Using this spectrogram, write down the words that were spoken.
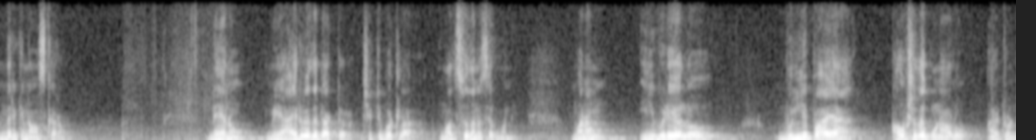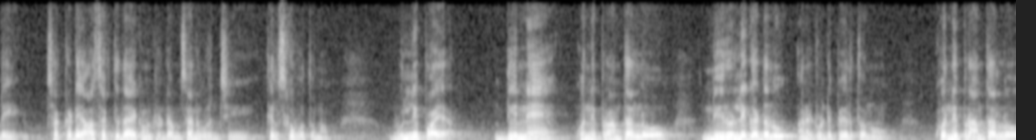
అందరికీ నమస్కారం. నేను మీ ఆయుర్వేద డాక్టర్ చిట్టిపొట్ల మధుసూదన శర్మని. మనం ఈ వీడియోలో ఉల్లిపాయ ఔషధ గుణాలు అనేటువంటి చక్కటి ఆసక్తిదాయకమైనటువంటి అంశాన్ని గురించి తెలుసుకోబోతున్నాం. ఉల్లిపాయ దీన్నే కొన్ని ప్రాంతాల్లో నీరుల్లిగడ్డలు అనేటువంటి పేరుతోనూ కొన్ని ప్రాంతాల్లో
